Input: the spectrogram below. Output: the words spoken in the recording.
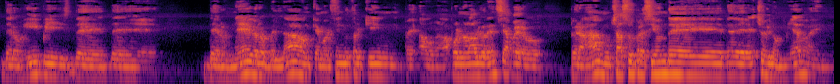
de los hippies, de de los negros, ¿verdad? Aunque Martin Luther King pues, abogaba por no la violencia, pero, pero ajá, mucha supresión de, derechos y los miedos en,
